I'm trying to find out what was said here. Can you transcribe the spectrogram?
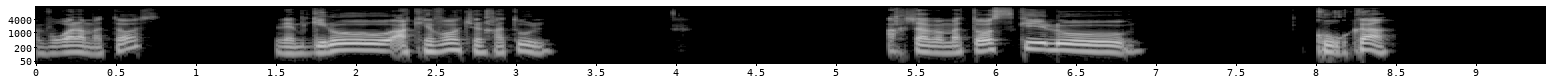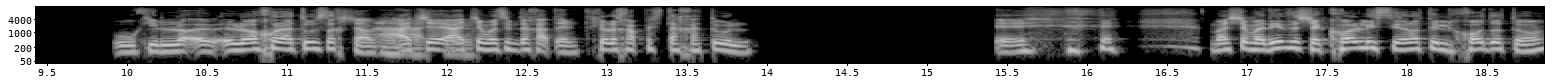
עברו על המטוס, והם גילו עקבות של חתול. עכשיו המטוס כאילו קורקע. הוא כאילו לא, לא יכול לטוס עכשיו, אה, עד, ש, אוקיי. עד שהם מוצאים את החתול, הם התחילו לחפש את החתול. אה, מה שמדהים זה שכל ניסיונות ללכוד אותו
